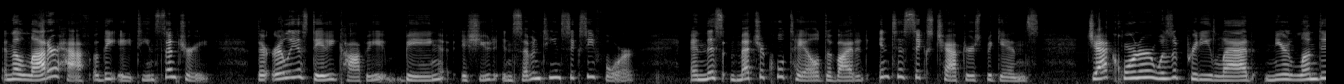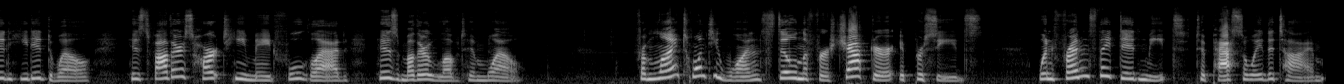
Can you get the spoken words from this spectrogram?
in the latter half of the 18th century, the earliest dated copy being issued in 1764, and this metrical tale divided into six chapters begins Jack Horner was a pretty lad, near London he did dwell. His father's heart he made full glad, his mother loved him well. From line 21, still in the first chapter, it proceeds when friends they did meet to pass away the time,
